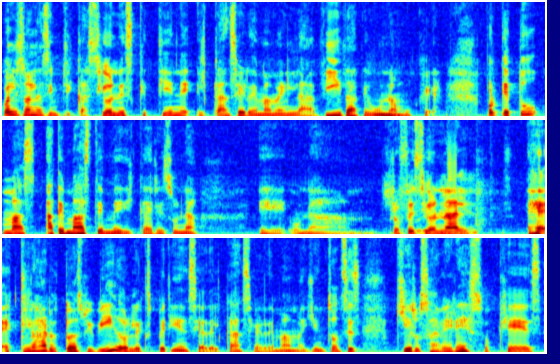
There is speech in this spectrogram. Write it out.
cuáles son las implicaciones que tiene el cáncer de mama en la vida de una mujer. Porque tú, más, además de médica, eres una, eh, una profesional. Eh, claro, tú has vivido la experiencia del cáncer de mama y entonces quiero saber eso, qué es,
